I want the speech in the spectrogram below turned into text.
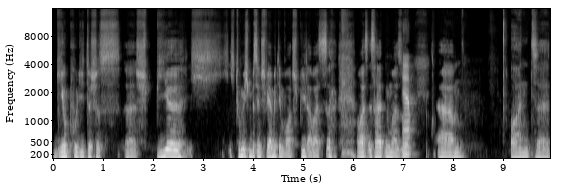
geopolitisches äh, Spiel. Ich, ich, ich tue mich ein bisschen schwer mit dem Wort Spiel, aber es, aber es ist halt nun mal so. Ja. Ähm, und äh,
